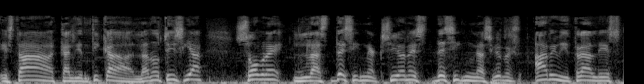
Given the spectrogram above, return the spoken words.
Está calientica la noticia sobre las designaciones, designaciones arbitrales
